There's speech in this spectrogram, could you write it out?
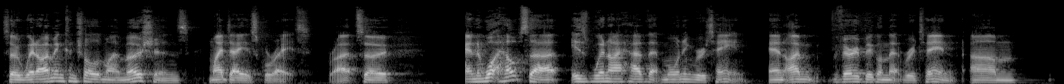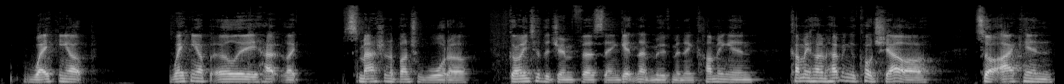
So when I'm in control of my emotions, my day is great, right? So, and what helps that is when I have that morning routine. and I'm very big on that routine. Um, waking up, waking up early, ha- like smashing a bunch of water, going to the gym first thing, getting that movement, and coming in, coming home, having a cold shower, so I can,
